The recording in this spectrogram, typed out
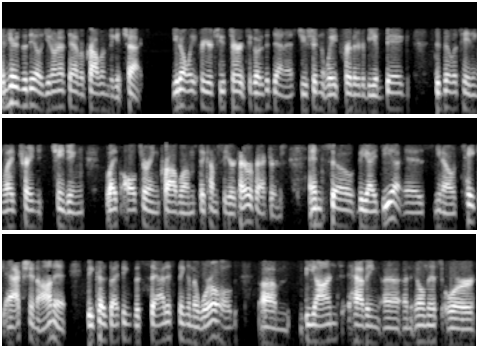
And here's the deal, you don't have to have a problem to get checked. You don't wait for your tooth to hurt to go to the dentist. You shouldn't wait for there to be a big, debilitating, life changing, life altering problems that come to your chiropractors. And so the idea is, you know, take action on it because I think the saddest thing in the world, um, beyond having a, an illness or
